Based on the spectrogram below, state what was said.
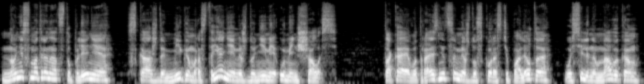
Но несмотря на отступление, с каждым мигом расстояние между ними уменьшалось. Такая вот разница между скоростью полета, усиленным навыком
